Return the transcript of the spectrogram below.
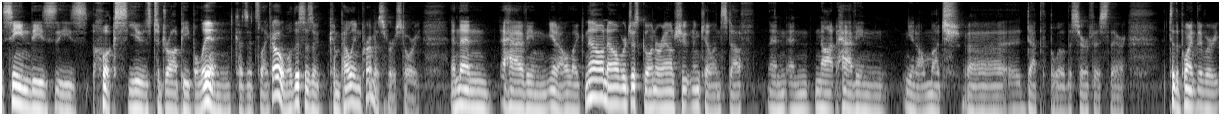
seeing these these hooks used to draw people in because it's like oh well this is a compelling premise for a story. And then having you know like no no we're just going around shooting and killing stuff and and not having you know much uh, depth below the surface there. To the point that we're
